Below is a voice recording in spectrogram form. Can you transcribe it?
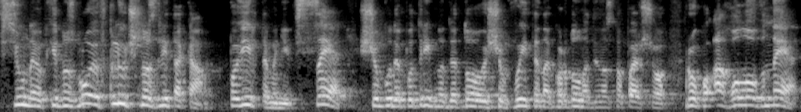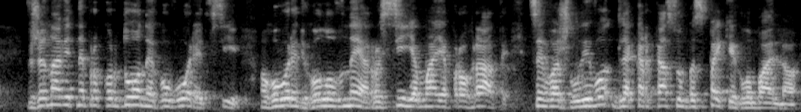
всю необхідну зброю, включно з літаками. Повірте мені, все, що буде потрібно для того, щоб вийти на кордони 91-го року. А головне. Вже навіть не про кордони говорять всі, а говорять головне: Росія має програти. Це важливо для каркасу безпеки глобального.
